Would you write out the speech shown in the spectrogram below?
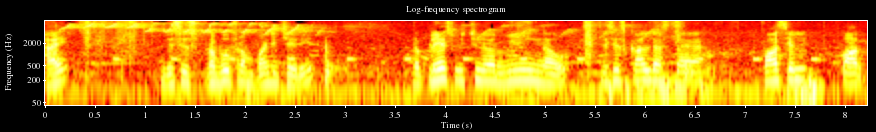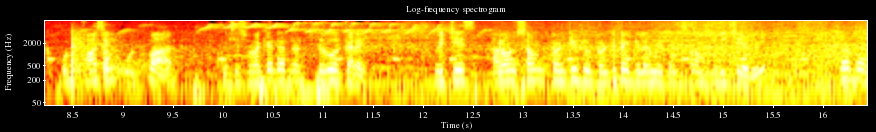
Hi, this is Prabhu from Pondicherry. The place which you are viewing now, this is called as the Fossil Park, Wood Fossil Wood Park, which is located at Thiruvakkara, which is around some 20 to 25 kilometers from Puducherry. So the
